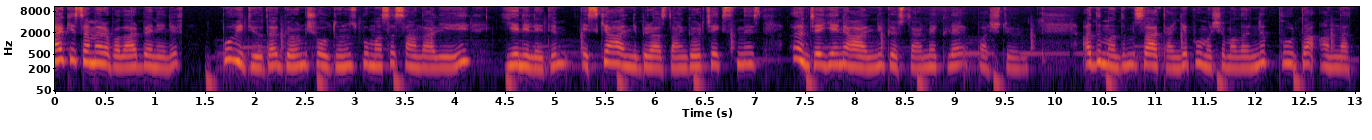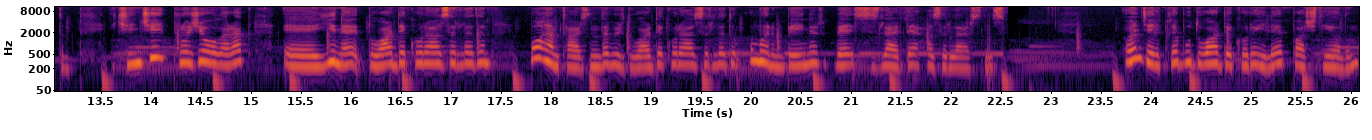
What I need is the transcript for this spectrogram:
Herkese merhabalar ben Elif. Bu videoda görmüş olduğunuz bu masa sandalyeyi yeniledim. Eski halini birazdan göreceksiniz. Önce yeni halini göstermekle başlıyorum. Adım adım zaten yapım aşamalarını burada anlattım. İkinci proje olarak e, yine duvar dekoru hazırladım. Bohem tarzında bir duvar dekoru hazırladım. Umarım beğenir ve sizler de hazırlarsınız. Öncelikle bu duvar dekoru ile başlayalım.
